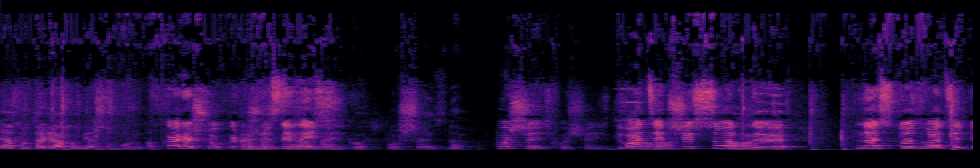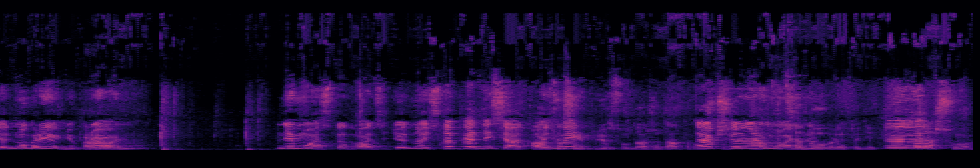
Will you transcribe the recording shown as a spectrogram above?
Я тут рядом, я ще можу так. Хорошо, хорошо. Принести Дивись. гарненько. По 6, да? По 6, по 6. 2600 Ага. е, на 121 гривню, правильно? Нема 121, 150. А, це ще й Возьми. плюсу даже, да? трошки? Так що А, ну, нормально. це добре тоді. Е, Хорошо.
